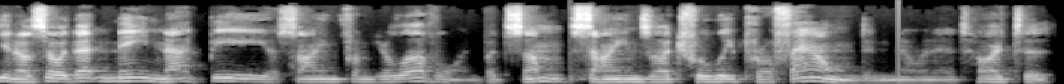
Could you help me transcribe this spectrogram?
you know, so that may not be a sign from your loved one, but some signs are truly profound and, you know, and it's hard to,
